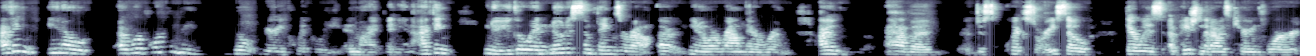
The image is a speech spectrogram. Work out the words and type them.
I think, you know, a rapport can be built very quickly, in my opinion. I think, you know, you go in, notice some things around, uh, you know, around their room. I have a just quick story. So there was a patient that I was caring for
